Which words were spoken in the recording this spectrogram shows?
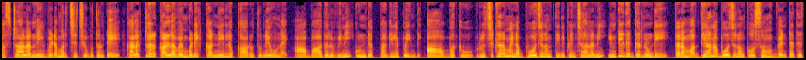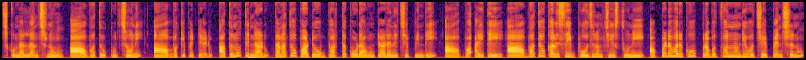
కష్టాలన్నీ విడమర్చి చెబుతుంటే కలెక్టర్ కళ్ళ వెంబడి కన్నీళ్ళు కారుతూనే ఉన్నాయి. ఆ బాధలు విని గుండె పగిలిపోయింది. ఆ అవ్వకు రుచికరమైన భోజనం తినిపించాలని ఇంటి దగ్గర్నుండి తన మధ్యాహ్న భోజనం కోసం వెంట తెచ్చుకున్న లంచ్ను ఆ అవ్వతో కూర్చొని ఆ అవ్వకి పెట్టాడు. అతను తిన్నాడు. తనతో పాటు భర్త కూడా ఉంటాడని చెప్పింది ఆ అవ్వ. అయితే ఆ అవ్వతో కలిసి భోజనం చేస్తూనే అప్పటి వరకు ప్రభుత్వం నుండి వచ్చే పెన్షను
